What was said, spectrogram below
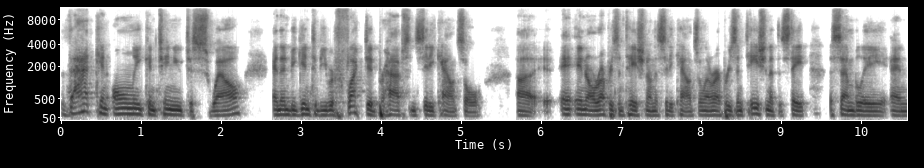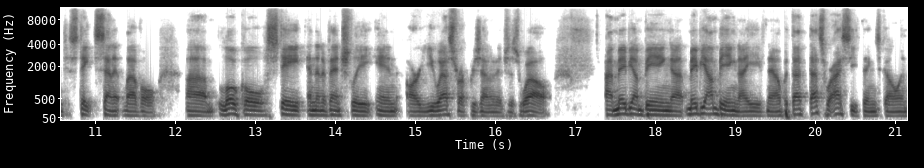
that can only continue to swell and then begin to be reflected perhaps in city council uh, in our representation on the city council and representation at the state assembly and state senate level, um, local, state, and then eventually in our U.S. representatives as well. Uh, maybe I'm being uh, maybe I'm being naive now, but that that's where I see things going.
